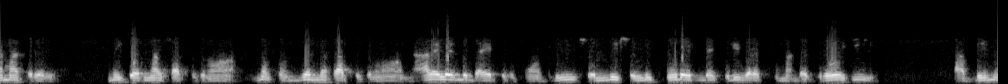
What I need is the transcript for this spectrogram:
ஏமாத்துறது. இன்னைக்கு ஒரு நாள் சாப்பிட்டுக்கணும். இன்னும் கொஞ்சம் தான் சாப்பிட்டுக்கணும். நாளையில இருந்து டயட் இருக்கும் அப்படின்னு சொல்லி சொல்லி கூட இருந்த குடிவரக்கும் அந்த துரோகி அப்படின்னு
